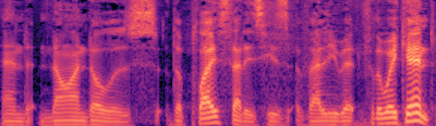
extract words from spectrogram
and nine dollars. The place that is his value bet for the weekend.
